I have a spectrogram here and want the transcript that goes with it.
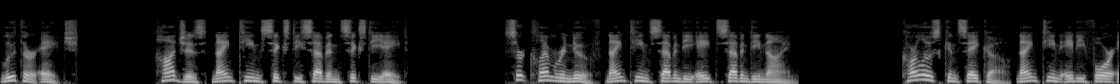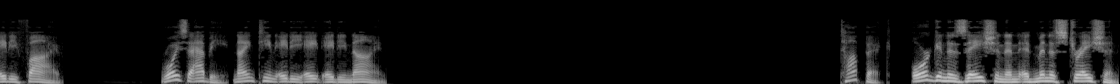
Luther H. Hodges (1967–68), Sir Clem Renouf (1978–79), Carlos Canseco (1984–85), Royce Abbey (1988–89). Organization and administration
